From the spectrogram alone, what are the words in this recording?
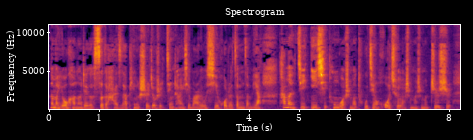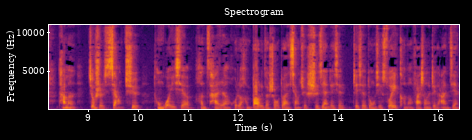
那么有可能这个四个孩子他平时就是经常一起玩游戏或者怎么怎么样，他们即一起通过什么途径获取了什么什么知识，他们就是想去通过一些很残忍或者很暴力的手段想去实践这些这些东西，所以可能发生了这个案件。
